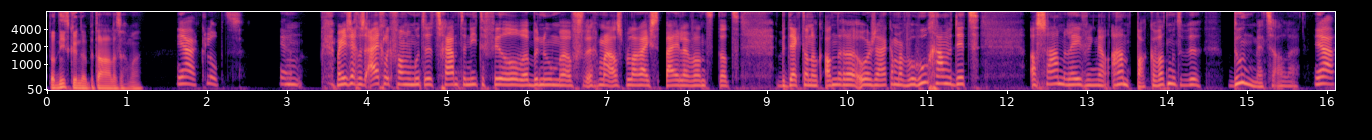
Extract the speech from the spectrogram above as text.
dat niet kunnen betalen. Zeg maar. Ja, klopt. Ja. Mm. Maar je zegt dus eigenlijk van we moeten het schaamte niet te veel eh, benoemen of zeg maar als belangrijkste pijler, want dat bedekt dan ook andere oorzaken. Maar hoe gaan we dit als samenleving nou aanpakken? Wat moeten we doen met z'n allen? Ja,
